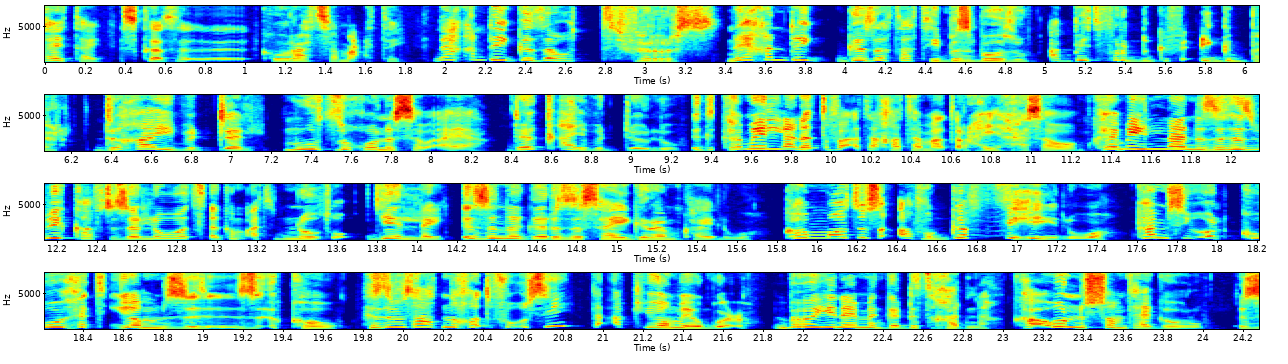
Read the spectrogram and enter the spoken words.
ታይ ታይ እስከ ክብራት ሰማዕተይ ናይ ክንደይ ገዛውት ይፈርስ ናይ ክንደይ ገዛታት ይብዝበዙ ኣብ ቤት ፍርዲ ግፍዒ ይግበር ድኻ ይብደል ምዉት ዝኾነ ሰብኣያ ደቃ ይብደሉ ከመይ ኢልና ነጥፋእታ ከተማ ጥራሕ ይሓሳቦም ከመይ ኢልና ንዚ ህዝቢ ካብቲ ዘለዎ ፀግምኣት ነውፅኦ የለይ እዚ ነገር እዚ ሳይግረምካ ኢልዎ ከሞትስ ኣፉ ገፍ ፍሕፍሕ ኢልዎ ከም ሲኦል ክውሕጥ ኢዮም ዝእከቡ ህዝብታት ንኸጥፍኡሲ ተኣኪቦም የውግዑ በበየናይ መንገዲ ተኸድና ካብኡ ንሶም እንታይ ገብሩ እዚ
